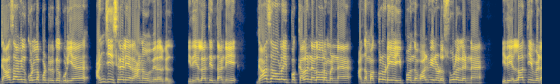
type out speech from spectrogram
காசாவில் கொல்லப்பட்டிருக்கக்கூடிய அஞ்சு இஸ்ரேலிய ராணுவ வீரர்கள். இது எல்லாத்தையும் தாண்டி காசாவுல இப்போ கள நிலவரம் என்ன? அந்த மக்களுடைய இப்போ அந்த வாழ்வியலோட சூழல் என்ன? இது எல்லாத்தையும் விட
